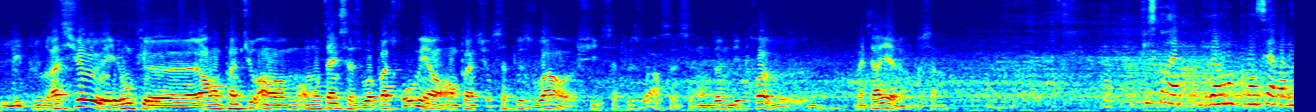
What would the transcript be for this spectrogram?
les plus gracieux. Et donc euh, alors en peinture en, montagne ça se voit pas trop mais en, peinture ça peut se voir euh, ça peut se voir. Ça, on donne des preuves euh, matérielles de ça. Puisqu'on a vraiment commencé à parler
